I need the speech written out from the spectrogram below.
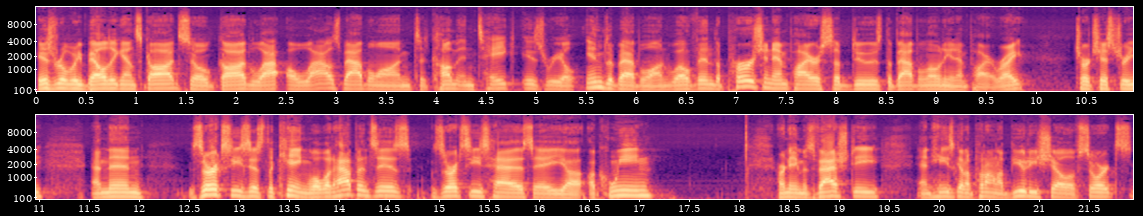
Israel rebelled against God, so God la- allows Babylon to come and take Israel into Babylon. Well, then the Persian Empire subdues the Babylonian Empire, right? Church history. And then Xerxes is the king. Well, what happens is Xerxes has a, uh, a queen. Her name is Vashti, and he's going to put on a beauty show of sorts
